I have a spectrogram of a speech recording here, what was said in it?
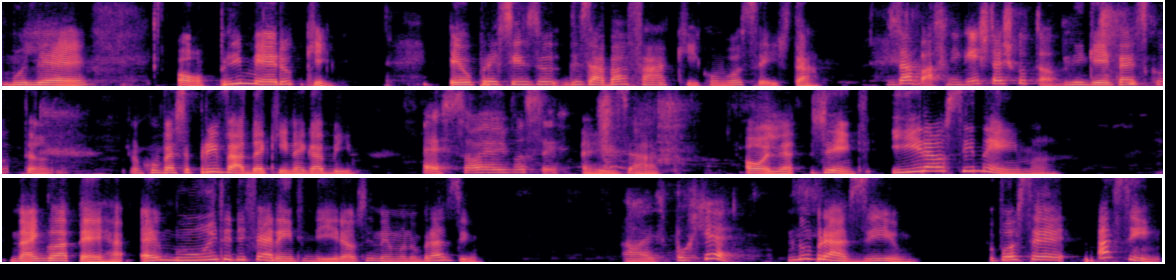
Mulher, ó, primeiro que eu preciso desabafar aqui com vocês, tá? Desabafe, ninguém está escutando. Ninguém tá escutando. Uma conversa privada aqui, né, Gabi? É só eu e você. É, exato. Olha, gente, ir ao cinema na Inglaterra é muito diferente de ir ao cinema no Brasil. Ai, por quê? No Brasil, você, assim,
